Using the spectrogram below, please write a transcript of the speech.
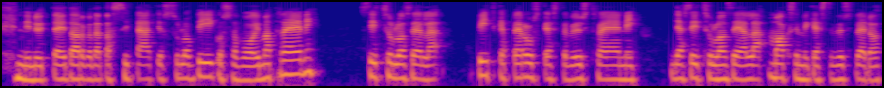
niin nyt ei tarkoiteta sitä, että jos sulla on viikossa voimatreeni, sitten sulla on siellä pitkä peruskestävyystreeni ja sitten sulla on siellä maksimikestävyysvedot,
